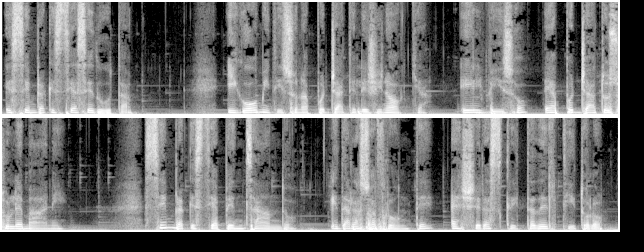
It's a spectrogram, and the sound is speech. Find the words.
e sembra che stia seduta. I gomiti sono appoggiati alle ginocchia e il viso è appoggiato sulle mani. Sembra che stia pensando e dalla sua fronte esce la scritta del titolo.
